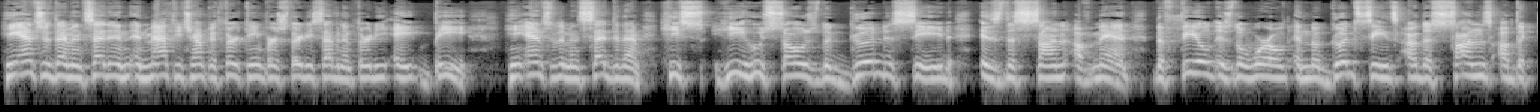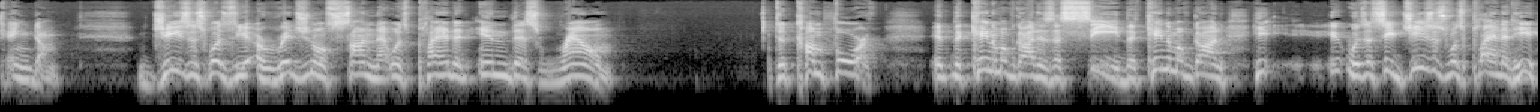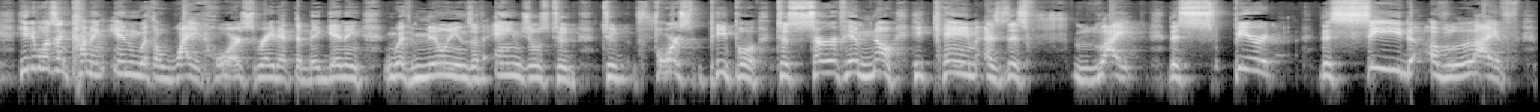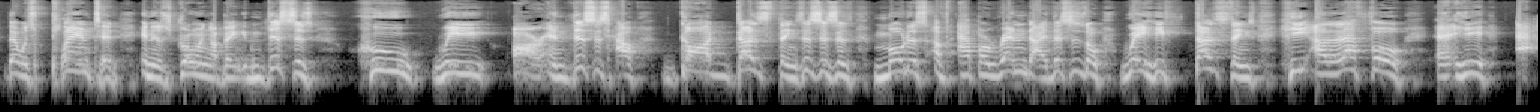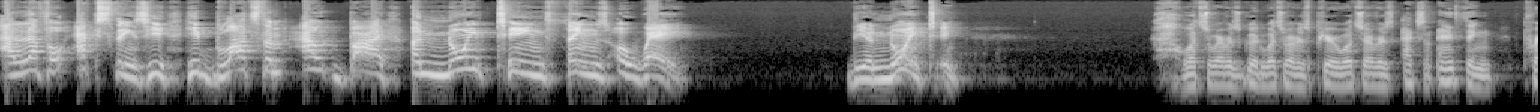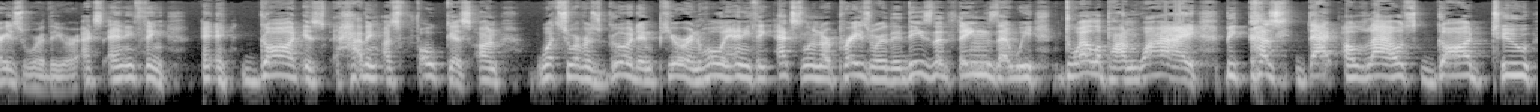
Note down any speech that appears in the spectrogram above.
He answered them and said in, in, Matthew chapter 13, verse 37 and 38b, he answered them and said to them, he, he who sows the good seed is the Son of Man. The field is the world, and the good seeds are the sons of the kingdom. Jesus was the original son that was planted in this realm to come forth. It, the kingdom of God is a seed. The kingdom of God, he, it was a seed. Jesus was planted. He, he wasn't coming in with a white horse right at the beginning with millions of angels to, to force people to serve him. No, he came as this light, this spirit, this seed of life that was planted and is growing up. And this is who we are. And this is how God does things. This is his modus of operandi. This is the way he does things. He alepho, uh, he alepho X things. He, he blots them out by anointing things away. The anointing whatsoever is good, whatsoever is pure, whatsoever is excellent, anything praiseworthy or anything. God is having us focus on whatsoever is good and pure and holy, anything excellent or praiseworthy. These are the things that we dwell upon. Why? Because that allows God to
